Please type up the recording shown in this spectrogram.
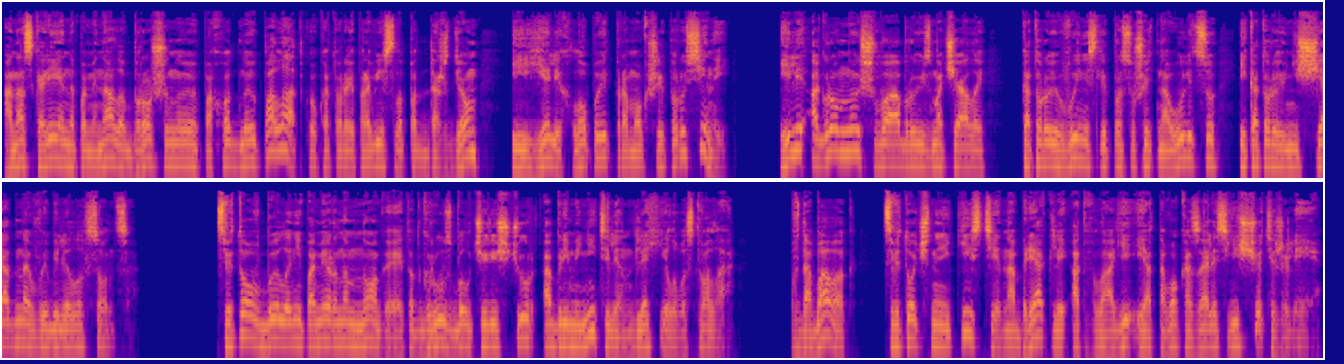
Она скорее напоминала брошенную походную палатку, которая провисла под дождем и еле хлопает промокшей парусиной, или огромную швабру из мочалы, которую вынесли просушить на улицу и которую нещадно выбелило солнце. Цветов было непомерно много, этот груз был чересчур обременителен для хилого ствола. Вдобавок, цветочные кисти набрякли от влаги и оттого казались еще тяжелее.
